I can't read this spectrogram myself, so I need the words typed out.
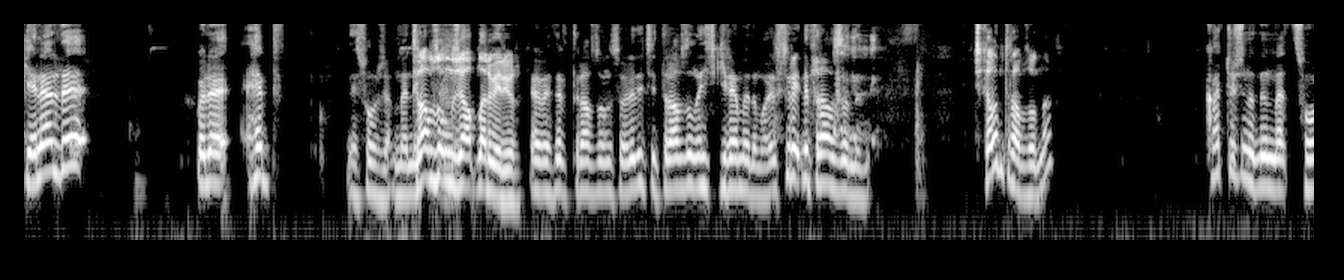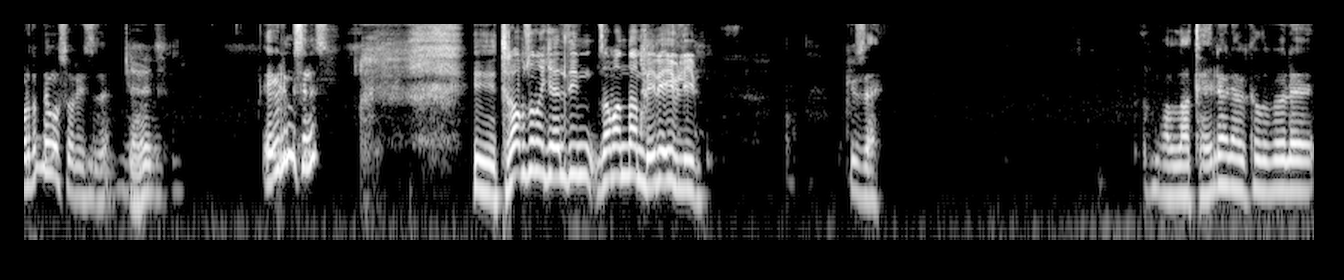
Genelde böyle hep ne soracağım ben de. Trabzonlu cevaplar veriyorum. Evet hep Trabzon'u söylediği için Trabzon'a hiç giremedim oraya. Sürekli Trabzon dedi. Çıkalım Trabzon'dan. Kaç yaşında dedim ben sordum değil mi o soruyu size? Evet. Evli misiniz? E, Trabzon'a geldiğim zamandan beri evliyim. Güzel. Vallahi T ile alakalı böyle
